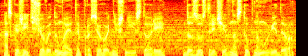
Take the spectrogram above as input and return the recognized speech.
А скажіть, що ви думаєте про сьогоднішні історії. До зустрічі в наступному відео.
